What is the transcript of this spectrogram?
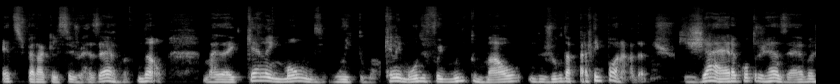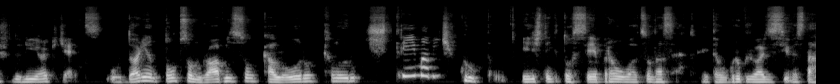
É de esperar que ele seja reserva? Não. Mas aí Kellen Mond, muito mal. Kellen Mond foi muito mal no jogo da pré-temporada, que já era contra os reservas do New York Jets. O Dorian Thompson Robinson, calouro, calouro extremamente cru. Então, eles têm que torcer para o Watson dar certo. Então, o grupo de wide receivers está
